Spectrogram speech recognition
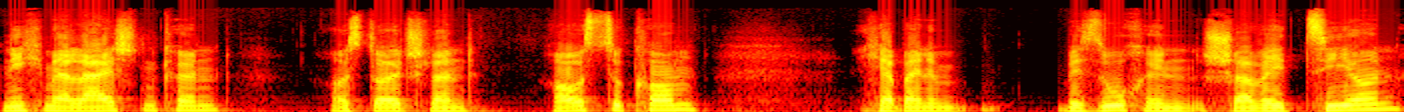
nicht mehr leisten können, aus Deutschland rauszukommen. Ich habe einen Besuch in Chavet-Zion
